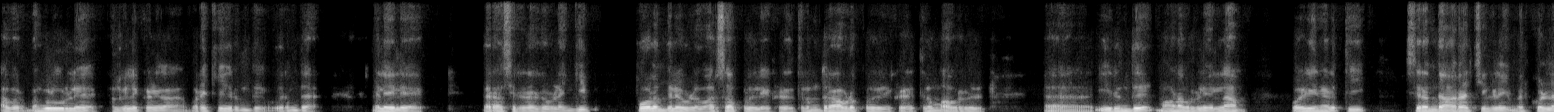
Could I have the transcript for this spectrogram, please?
அவர் பெங்களூரில் பல்கலைக்கழக வரைக்கும் இருந்து இருந்த நிலையிலே பேராசிரியராக விளங்கி போலந்தில் உள்ள வார்சா பல்கலைக்கழகத்திலும் திராவிட பல்கலைக்கழகத்திலும் அவர்கள் இருந்து மாணவர்களை எல்லாம் வழி நடத்தி சிறந்த ஆராய்ச்சிகளை மேற்கொள்ள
